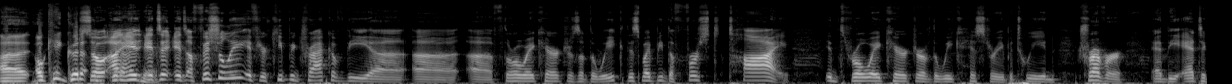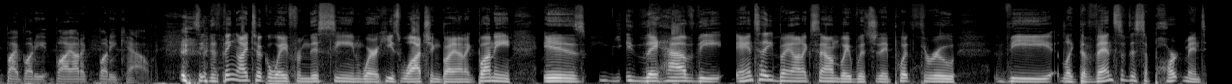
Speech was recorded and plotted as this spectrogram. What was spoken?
Uh, okay, good. So good uh, it, it's it's officially, if you're keeping track of the uh, uh, uh, throwaway characters of the week, this might be the first tie in throwaway character of the week history between Trevor and the antic bi- buddy, bionic buddy cow. See, the thing I took away from this scene where he's watching Bionic Bunny is they have the anti-bionic sound wave which they put through the like the vents of this apartment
